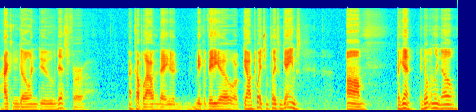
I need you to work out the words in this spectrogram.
I can go and do this for a couple hours a day to make a video or get on Twitch and play some games. Um, but again, I don't really know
